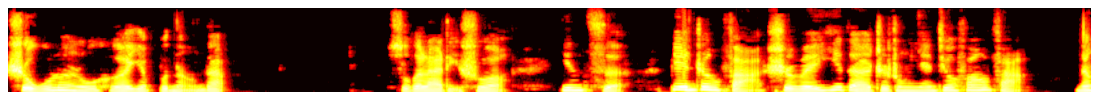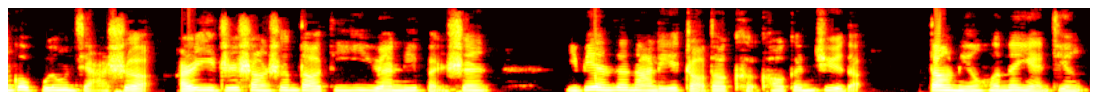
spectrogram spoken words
是无论如何也不能的。”苏格拉底说：“因此，辩证法是唯一的这种研究方法，能够不用假设而一直上升到第一原理本身，以便在那里找到可靠根据的。”当灵魂的眼睛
